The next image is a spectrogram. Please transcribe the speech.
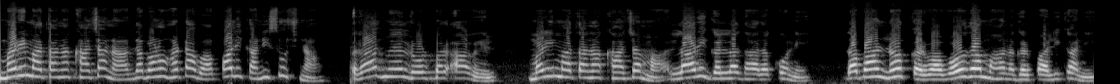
મરી માતાના ખાંચાના દબાણો હટાવવા પાલિકાની સૂચના. રાજમહેલ રોડ પર આવેલ મરી માતાના ખાંચામાં લારી ગલ્લા ધારકોને દબાણ ન કરવા વડોદરા મહાનગરપાલિકાની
